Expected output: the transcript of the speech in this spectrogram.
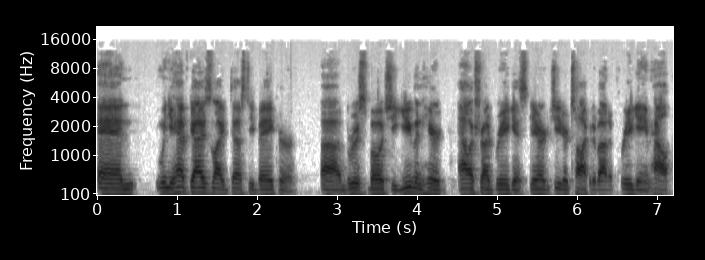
And when you have guys like Dusty Baker, uh, Bruce Bochy, you even hear Alex Rodriguez, Derek Jeter talking about it pregame, how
